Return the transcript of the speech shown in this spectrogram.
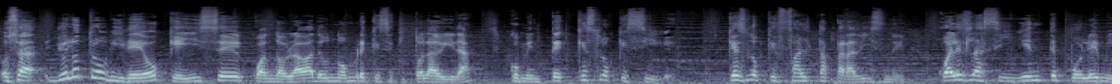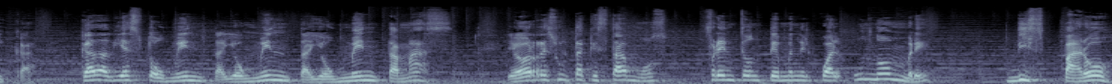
O sea, yo el otro video que hice cuando hablaba de un hombre que se quitó la vida, comenté qué es lo que sigue. ¿Qué es lo que falta para Disney? ¿Cuál es la siguiente polémica? Cada día esto aumenta y aumenta y aumenta más. Y ahora resulta que estamos frente a un tema en el cual un hombre disparó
